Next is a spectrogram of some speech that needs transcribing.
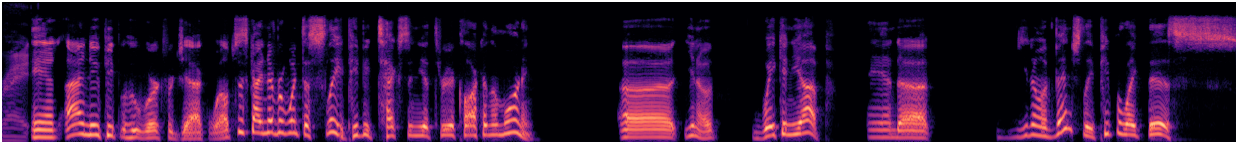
Right. And I knew people who worked for Jack Welch. This guy never went to sleep. He'd be texting you at three o'clock in the morning, uh, you know, waking you up. And, uh, you know, eventually people like this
